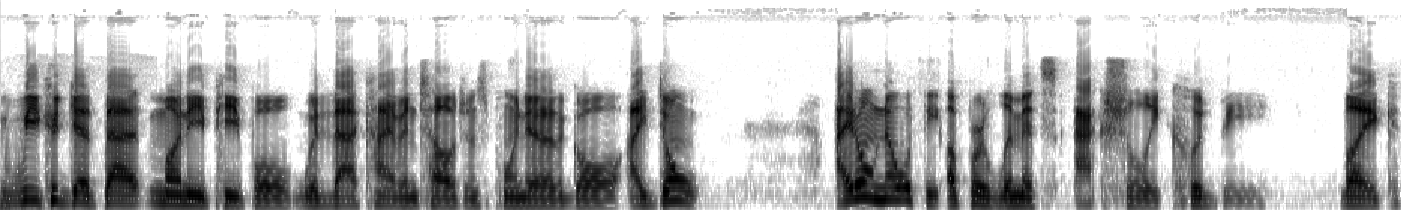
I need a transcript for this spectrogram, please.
we could get that money people with that kind of intelligence pointed at a goal, I don't I don't know what the upper limits actually could be. Like,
